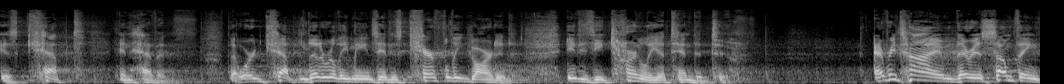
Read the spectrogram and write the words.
is kept in heaven that word kept literally means it is carefully guarded, it is eternally attended to. Every time there is something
